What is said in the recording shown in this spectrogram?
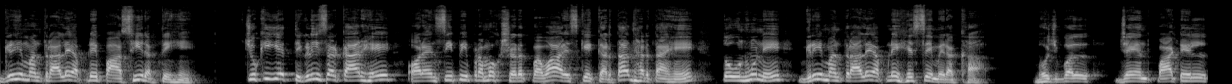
गृह मंत्रालय अपने पास ही रखते हैं। चूँकि ये तिगड़ी सरकार है और एनसीपी प्रमुख शरद पवार इसके कर्ता धरता हैं तो उन्होंने गृह मंत्रालय अपने हिस्से में रखा। भुजबल, जयंत पाटिल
